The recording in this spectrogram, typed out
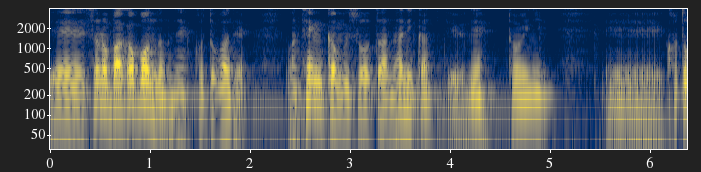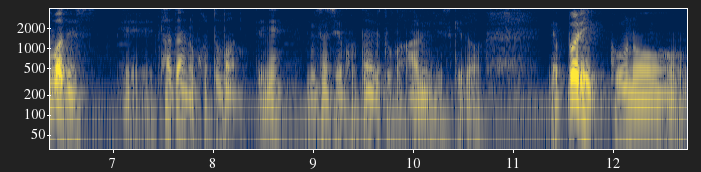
で、そのバカボンドのね、言葉で、まあ、天下無双とは何かっていうね、問いに、えー、言葉です。えー、ただの言葉ってね、武蔵が答えるとこあるんですけど、やっぱりこの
